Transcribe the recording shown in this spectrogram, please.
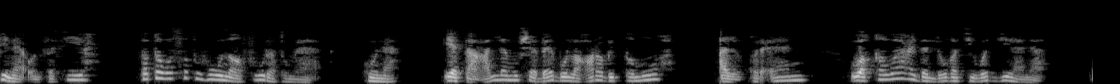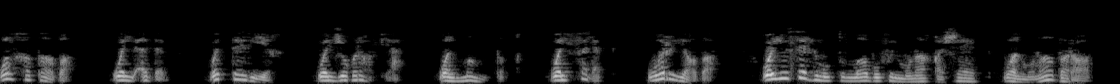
فناء فسيح تتوسطه نافورة ماء. هنا يتعلم شباب العرب الطموح القرآن وقواعد اللغة والديانة والخطابة والأدب والتاريخ والجغرافيا والمنطق والفلك والرياضة ويساهم الطلاب في المناقشات والمناظرات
